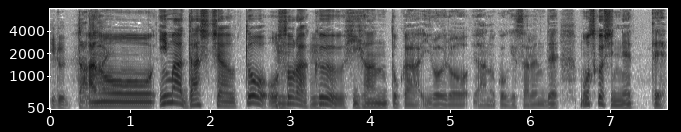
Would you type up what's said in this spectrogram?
いる段階、あのー、今出しちゃうと、おそらく批判とかいろいろ攻撃されるんで、もう少し練って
